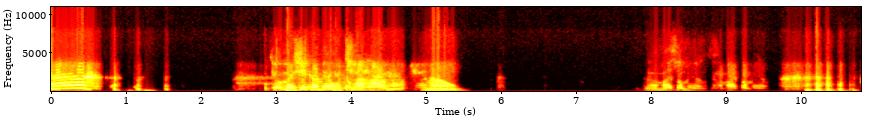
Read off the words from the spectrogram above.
Ah! Porque eu Mas mexi na minha cansa de tomar rotina. house? Não. É, mais ou menos. Mais ou menos.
